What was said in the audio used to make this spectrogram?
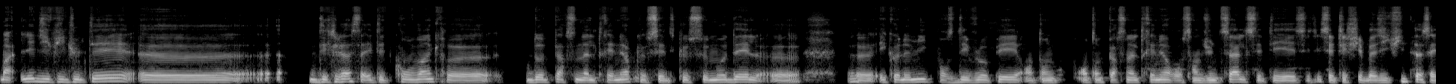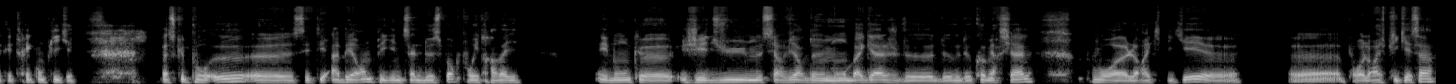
Bah, Les difficultés, euh, déjà, ça a été de convaincre euh, d'autres personnel trainers que, que ce modèle euh, économique pour se développer en tant, en tant que personnel trainer au sein d'une salle, c'était chez Basic Fit. Ça, ça a été très compliqué. Parce que pour eux, c'était aberrant de payer une salle de sport pour y travailler. Et donc, j'ai dû me servir de mon bagage de, commercial pour leur expliquer. pour leur expliquer ça.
